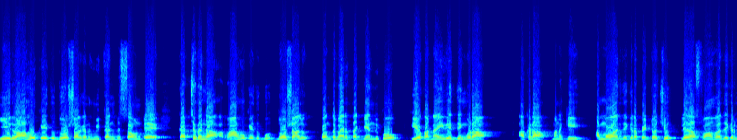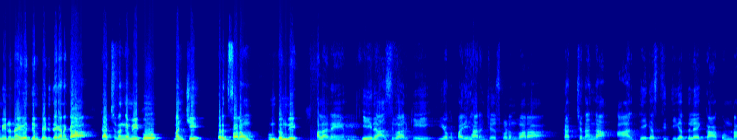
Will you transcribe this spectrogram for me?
ఈ రాహుకేతు దోషాలు కనుక మీకు కనిపిస్తా ఉంటే ఖచ్చితంగా రాహుకేతు దోషాలు కొంతమేర తగ్గేందుకు ఈ యొక్క నైవేద్యం కూడా అక్కడ మనకి అమ్మవారి దగ్గర పెట్టవచ్చు లేదా స్వామివారి దగ్గర మీరు నైవేద్యం పెడితే కనుక ఖచ్చితంగా మీకు మంచి ప్రతిఫలం ఉంటుంది. అలానే ఈ రాశి వారికి ఈ యొక్క పరిహారం చేసుకోవడం ద్వారా ఖచ్చితంగా ఆర్థిక స్థితిగతులే కాకుండా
